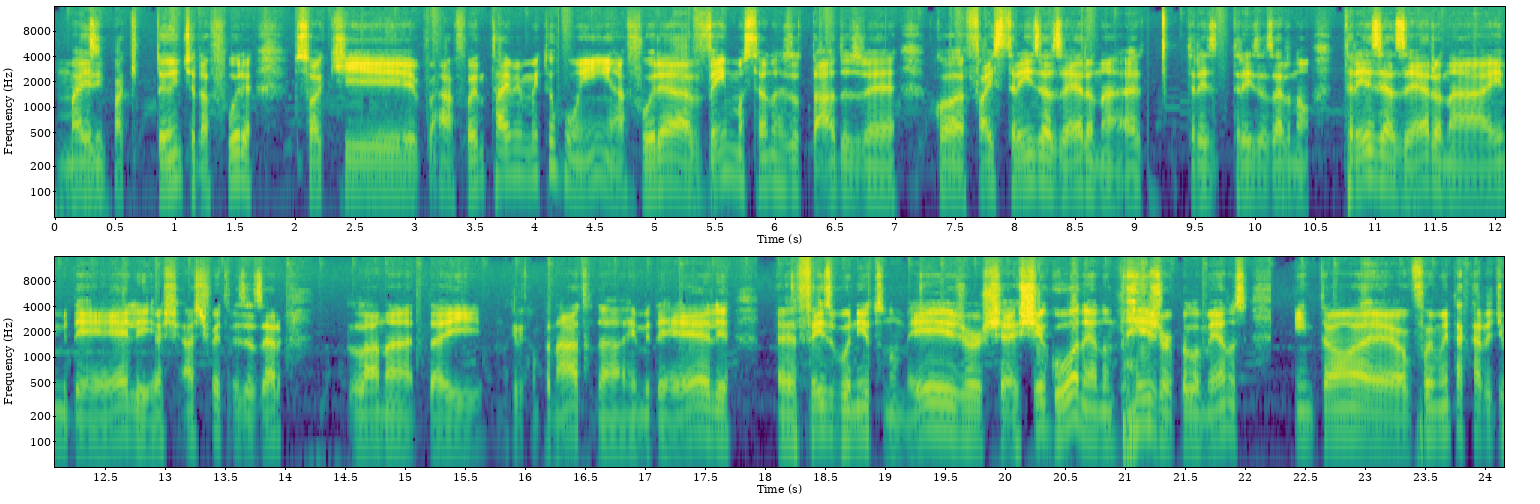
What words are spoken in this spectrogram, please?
mais impactante da Fúria. Só que ah, foi um time muito ruim. A Fúria vem mostrando resultados. É, faz 3 a 0 na. é, 3, 3 a 0 não. 13 a 0 na MDL. Acho, acho que foi 13 a 0 lá na, daí, naquele campeonato da MDL. É, fez bonito no Major. che- chegou né, no Major, pelo menos. Então é, foi muita cara de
